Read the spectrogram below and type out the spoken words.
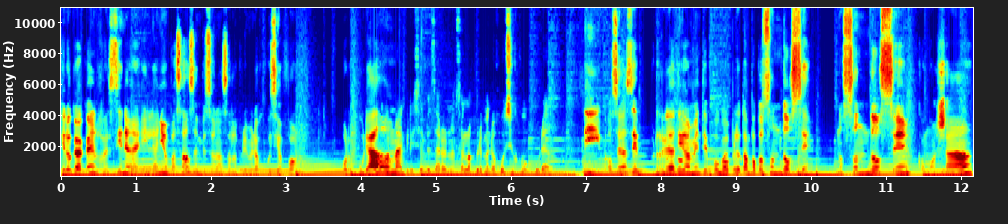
creo que acá en recién el año pasado se empezaron a hacer los primeros juicios por, por jurado. Con Macri se empezaron a hacer los primeros juicios con jurado. Sí, o sea, hace relativamente poco. pero tampoco son 12. No son 12 como allá.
